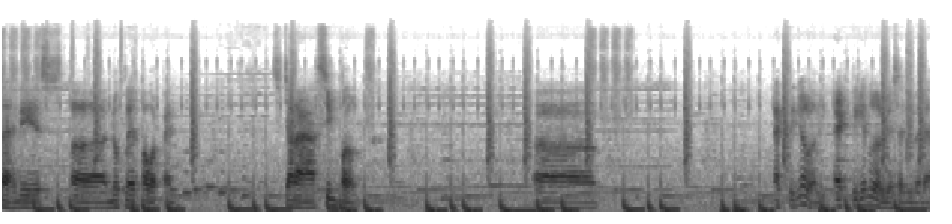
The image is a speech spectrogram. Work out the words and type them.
Teknis uh, nuclear power plant secara simple. Uh, actingnya loh actingnya tuh luar biasa di mana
